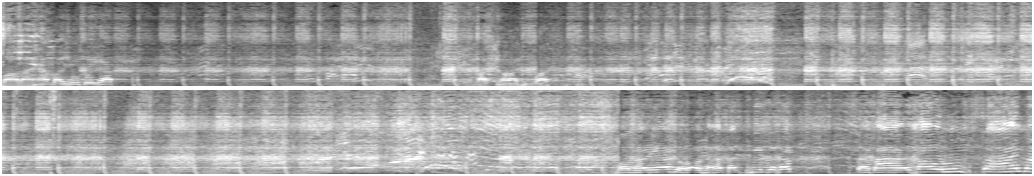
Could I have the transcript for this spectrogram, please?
บอลอะไรฮะบอลชุดดีครับปัดเข้ามาที่บอล บอลนั้นนะครับสำหรับฐานะตันทีมนะครับ แต่มาเข้าลูกซ้ายไหม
